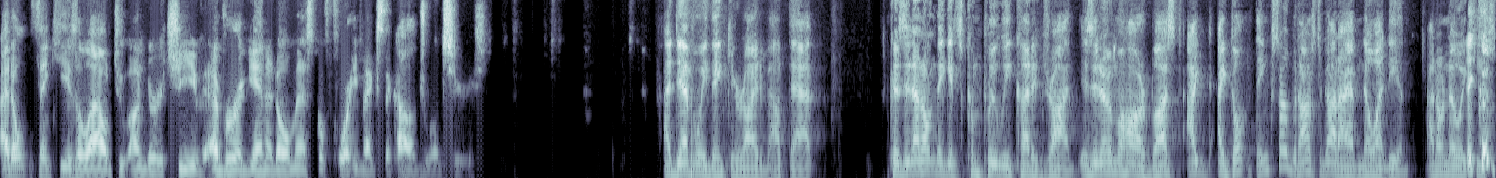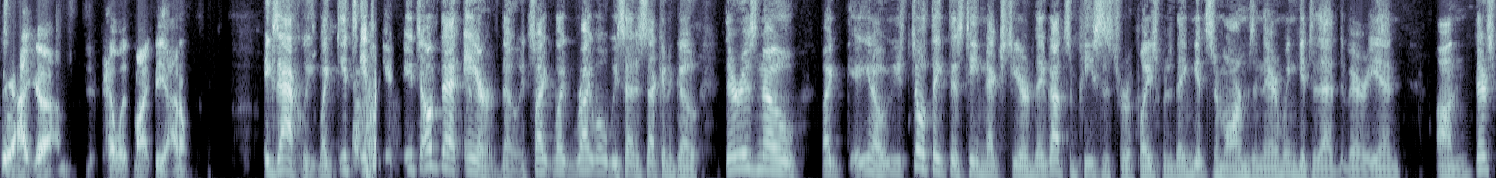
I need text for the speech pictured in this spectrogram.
I don't think he's allowed to underachieve ever again at Ole Miss before he makes the College World Series. I definitely think you're right about that. Because I don't think it's completely cut and dry. Is it Omaha or bust? I, I don't think so, but honest to God, I have no idea. I don't know. what It could be. I, yeah, hell, it might be. I don't. Exactly. Like it's it's it's of that air though. It's like like right what we said a second ago. There is no like you know you still think this team next year they've got some pieces to replace, but if they can get some arms in there, and we can get to that at the very end. Um, there's,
